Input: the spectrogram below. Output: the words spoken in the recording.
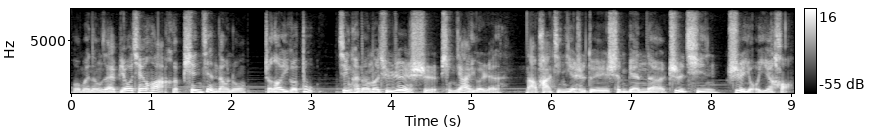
我们能在标签化和偏见当中找到一个度，尽可能的去认识、评价一个人，哪怕仅仅是对身边的至亲、挚友也好。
